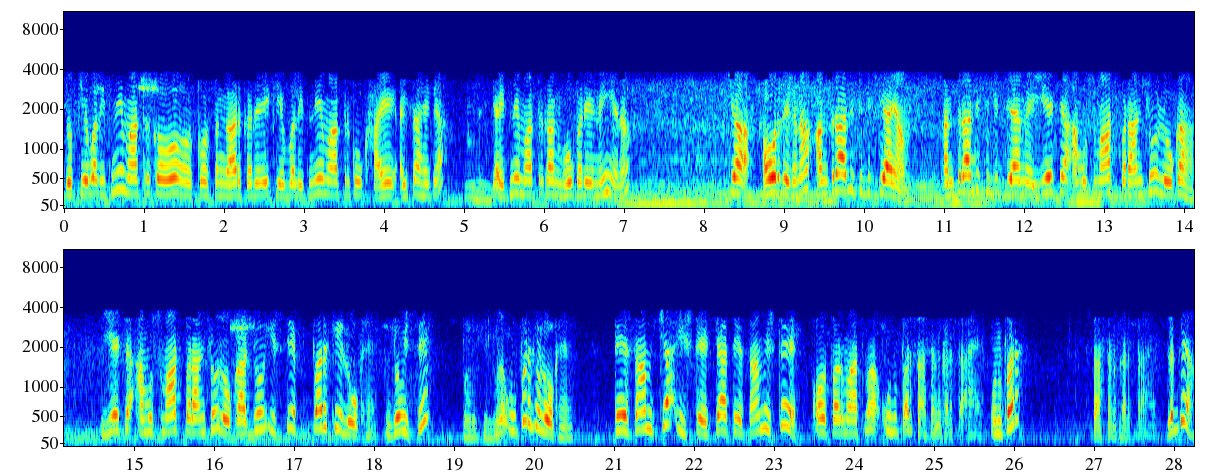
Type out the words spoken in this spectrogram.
जो केवल इतने मात्र को को संहार करे केवल इतने मात्र को खाए ऐसा है क्या? या इतने मात्र का अनुभव करे नहीं है ना? क्या? और देखना अंतरादित्य विद्यायाम। अंतरादित्य विद्या में ये क्या अमुस्मात परांचो लोका। ये क्या अमुस्मात परांचो लोका जो इससे पर के लोग हैं। जो इससे मतलब ऊपर के लोग हैं। तेसाम क्या इष्टे, क्या तेसाम इष्टे? और परमात्मा उन पर शासन करता है। उन पर शासन करता है। लग गया।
